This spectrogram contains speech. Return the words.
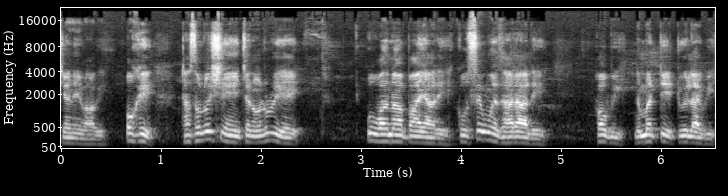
ကျန်နေပါပြီ။ Okay ဒါဆိုလို့ရှိရင်ကျွန်တော်တို့တွေကိုဝါသနာပါရတွေကိုစိတ်ဝင်စားတာလေးဟုတ်ပြီနံပါတ်1တွေးလိုက်ပြီ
